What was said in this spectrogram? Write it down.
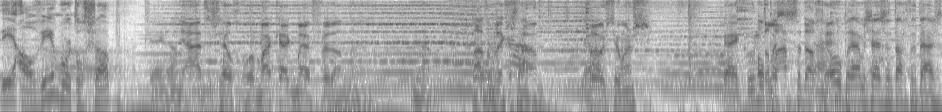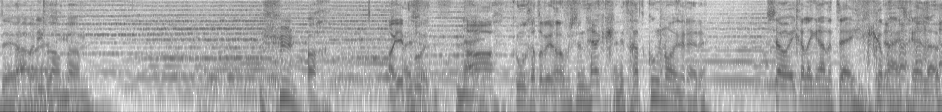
Ja, alweer wortelsap. Ja, het is heel goor. Maar kijk maar even dan. eh, Laat hem lekker staan. Proost jongens. Kijk, hoe De laatste dag, hè? Op ruim 86.000 euro. die eh, bam bam. Och. Oh, je proeft. Nee. Oh, Koen gaat er weer over zijn nek. En dit gaat Koen nooit redden. Zo, ik ga lekker aan de thee. Kan mij schelen ook.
